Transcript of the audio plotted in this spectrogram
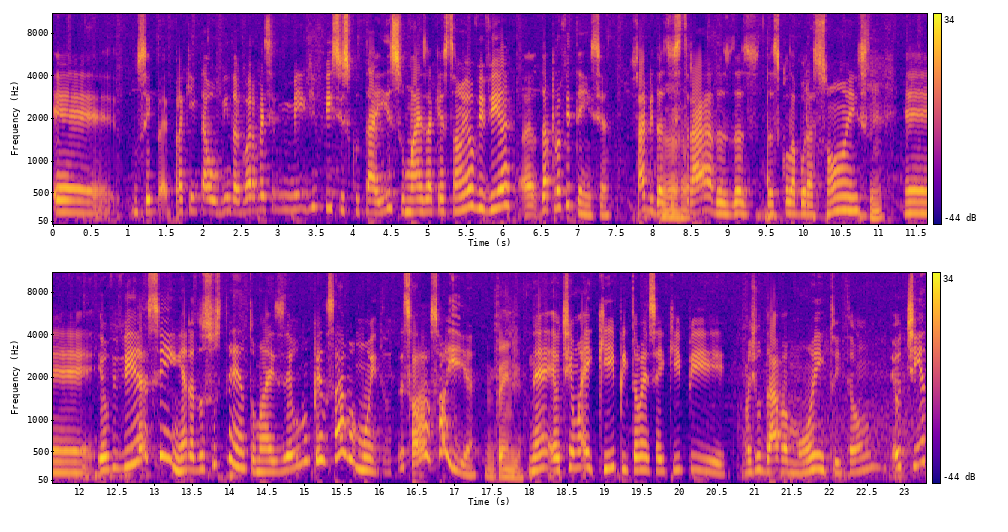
é, não sei, para quem está ouvindo agora vai ser meio difícil escutar isso, mas a questão é eu vivia uh, da providência, sabe? Das uhum. estradas, das, das colaborações. Sim. É, eu vivia assim, era do sustento, mas eu não pensava muito, eu só, só ia. Entendi. Né? Eu tinha uma equipe, então essa equipe ajudava muito, então eu tinha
